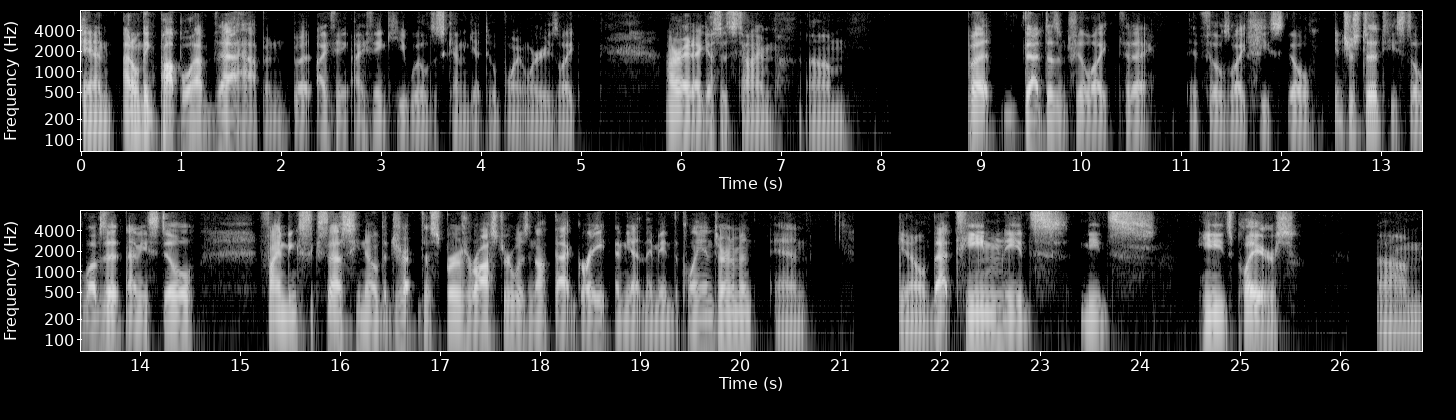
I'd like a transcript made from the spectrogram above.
And I don't think Pop will have that happen, but I think I think he will just kind of get to a point where he's like, all right, I guess it's time. Um, but that doesn't feel like today. It feels like he's still interested, he still loves it, and he's still finding success. You know, the the Spurs roster was not that great, and yet they made the play-in tournament, and you know that team needs needs he needs players. Um,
